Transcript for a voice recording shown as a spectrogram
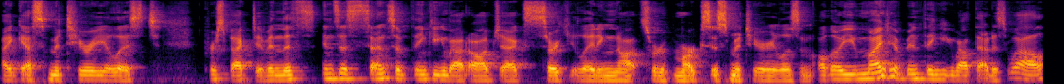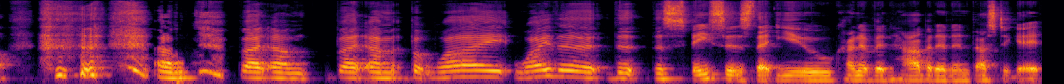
I guess, materialist perspective in this in the sense of thinking about objects circulating not sort of marxist materialism although you might have been thinking about that as well um, but um, but um, but why why the, the the spaces that you kind of inhabit and investigate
